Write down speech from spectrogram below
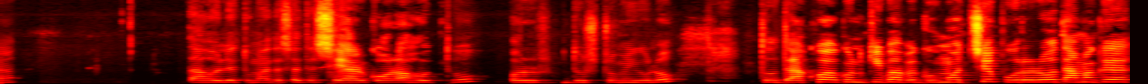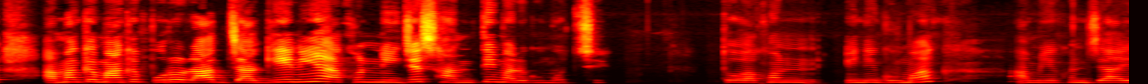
না। তাহলে তোমাদের সাথে শেয়ার করা হতো ওর দুষ্টুমিগুলো। তো দেখো এখন কীভাবে ঘুমোচ্ছে। পুরো রাত আমাকে আমাকে মাকে পুরো রাত জাগিয়ে নিয়ে এখন নিজে শান্তি মারে ঘুমোচ্ছে। তো এখন ইনি ঘুমাক, আমি এখন যাই।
